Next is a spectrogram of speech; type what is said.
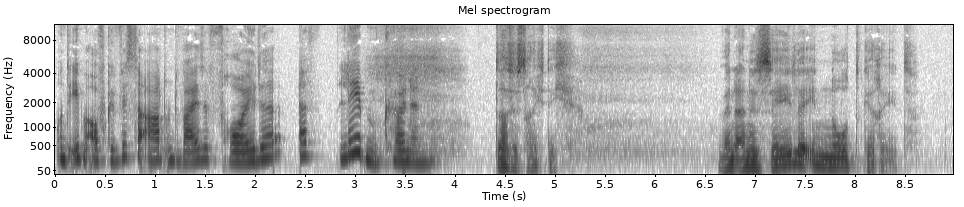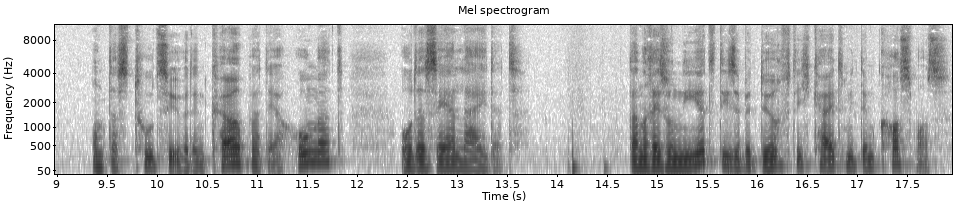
und eben auf gewisse Art und Weise Freude erleben können. Das ist richtig. Wenn eine Seele in Not gerät, und das tut sie über den Körper, der hungert oder sehr leidet, dann resoniert diese Bedürftigkeit mit dem Kosmos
